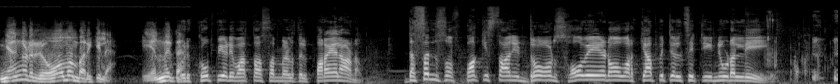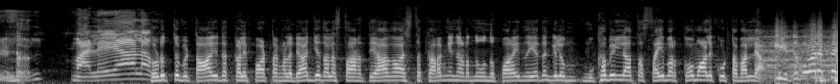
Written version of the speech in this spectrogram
ഞങ്ങളുടെ രോമം പറിക്കില്ല. എന്നിട്ട്? ഒരു കോപ്പിയടി വാർത്താ സമ്മേളനത്തിൽ പറയലാണ് dozens of Pakistani drones hovered over capital city New Delhi Malayalam. കൊടുത്തുവിട്ട ആയുധ കളിപ്പാട്ടങ്ങൾ രാജ്യ തലസ്ഥാനത്തെ ആകാശത്ത് കറങ്ങി നടന്നു എന്ന് പറയുന്ന ഏതെങ്കിലും മുഖമില്ലാത്ത സൈബർ കോമാളിക്കൂട്ടമല്ല. ഇതുപോലത്തെ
